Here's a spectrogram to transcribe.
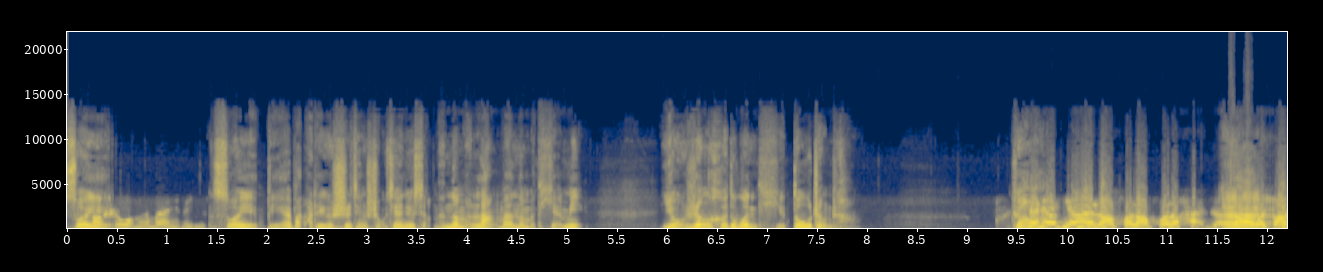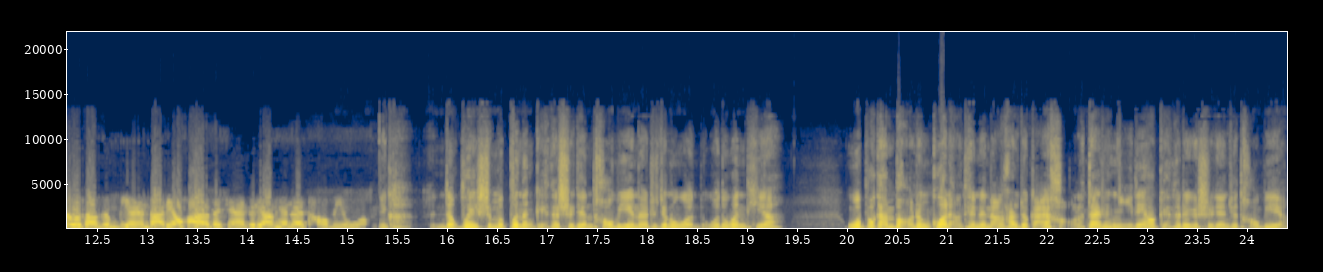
所以老师，我明白你的意思。所以别把这个事情首先就想的那么浪漫，那么甜蜜，有任何的问题都正常，知道前？两天还老婆老婆的喊着，哎然后我抓住他跟别人打电话了，他现在这两天在逃避我。你看，那为什么不能给他时间逃避呢？这就是我我的问题啊！我不敢保证过两天这男孩就改好了，但是你一定要给他这个时间去逃避啊！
